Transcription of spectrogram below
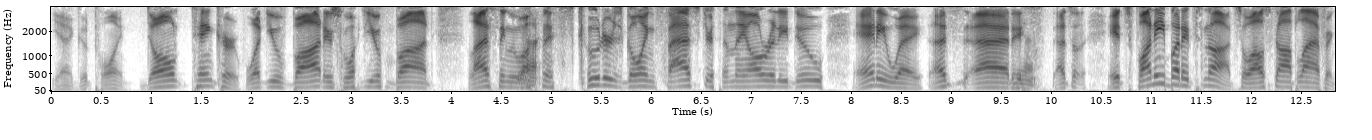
Yeah, good point. Don't tinker. What you've bought is what you've bought. Last thing we yeah. want is scooters going faster than they already do. Anyway, that's that is yeah. that's a, it's funny, but it's not. So I'll stop laughing.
